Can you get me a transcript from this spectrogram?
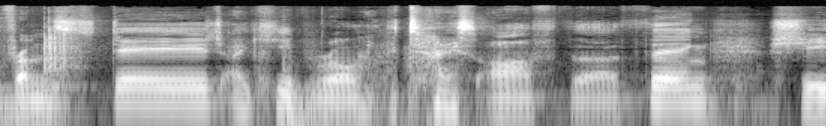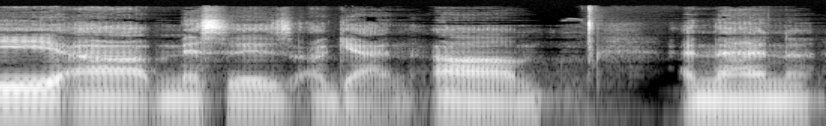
from the stage. I keep rolling the dice off the thing. She uh, misses again. Um, and then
